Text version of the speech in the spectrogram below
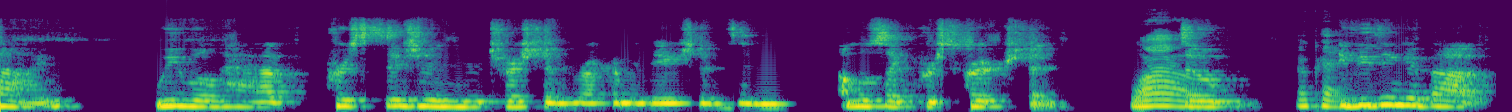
time. We will have precision nutrition recommendations and almost like prescription. Wow. So okay. if you think about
